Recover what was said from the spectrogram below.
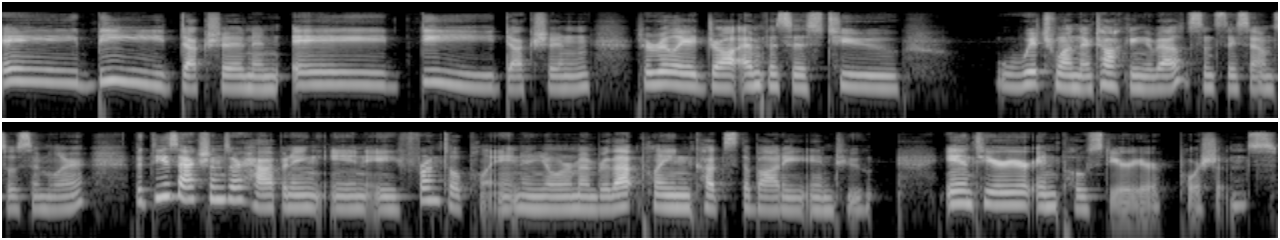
abduction and adduction to really draw emphasis to which one they're talking about since they sound so similar. But these actions are happening in a frontal plane, and you'll remember that plane cuts the body into anterior and posterior portions.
